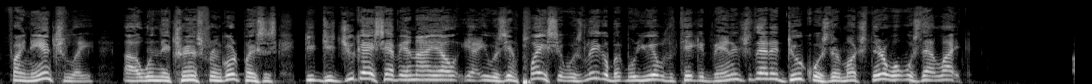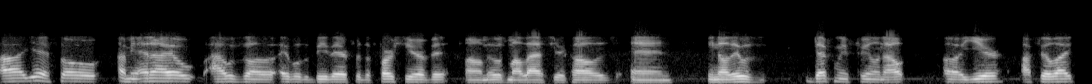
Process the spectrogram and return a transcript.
financially. Uh, when they transfer and go to places, did, did you guys have NIL? Yeah, it was in place, it was legal, but were you able to take advantage of that at Duke? Was there much there? What was that like? Uh, yeah, so I mean, NIL, I was uh, able to be there for the first year of it. Um, it was my last year of college, and you know, it was definitely feeling out a year. I feel like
